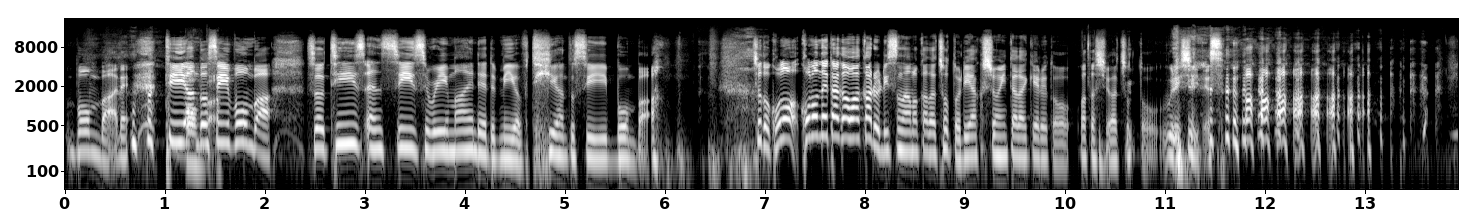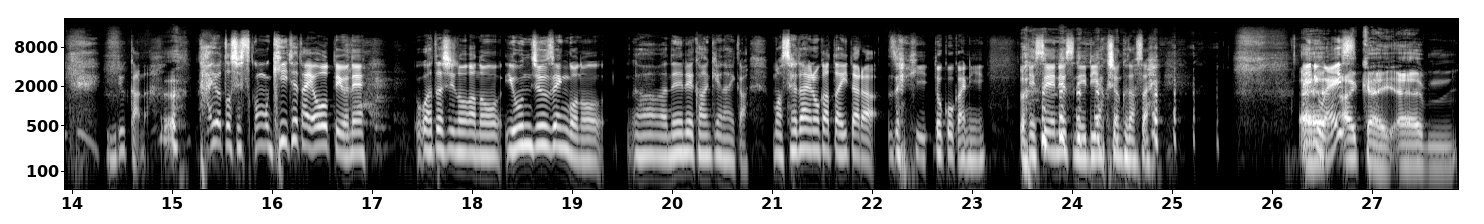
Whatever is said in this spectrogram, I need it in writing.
ボンバーね T and C ボンバー So T's and C's reminded me of T and C ボンバーちょっとこのこのネタが分かるリスナーの方ちょっとリアクションいただけると私はちょっと嬉しいです。いるかな？太陽とシスコも聞いてたよっていうね私のあの40前後のあー年齢関係ないか、まあ、世代の方いたらぜひどこかに SNS にリアクションください Anyways Uh, okay. Um,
